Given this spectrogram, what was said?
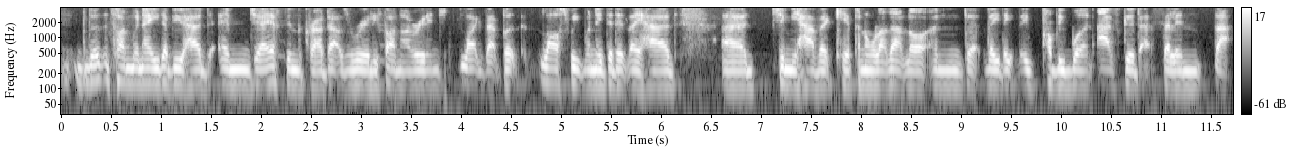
the time when AEW had MJF in the crowd that was really fun. I really liked that. But last week when they did it, they had uh, Jimmy Havoc, Kip, and all like that lot, and they, they, they probably weren't as good at selling that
